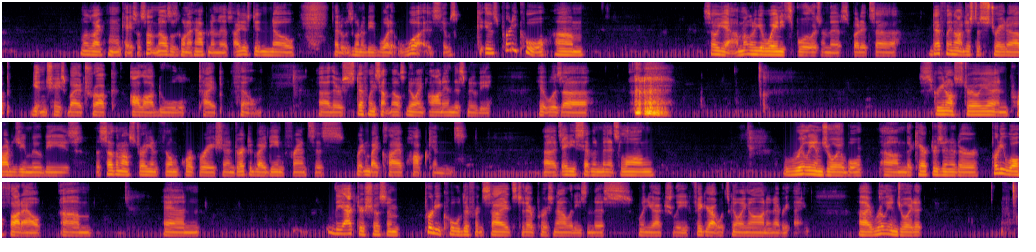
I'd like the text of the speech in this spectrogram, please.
I was like, hmm, okay, so something else is going to happen in this. I just didn't know that it was going to be what it was. It was it was pretty cool. Um, so yeah, I'm not going to give away any spoilers on this, but it's uh, definitely not just a straight up getting chased by a truck a la Duel type film. Uh, there's definitely something else going on in this movie. It was uh, Screen Australia and Prodigy Movies, the Southern Australian Film Corporation, directed by Dean Francis, written by Clive Hopkins. Uh, it's 87 minutes long. Really enjoyable. Um, the characters in it are pretty well thought out. Um, and the actors show some pretty cool different sides to their personalities in this when you actually figure out what's going on and everything. I really enjoyed it.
